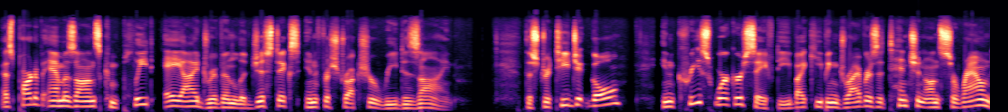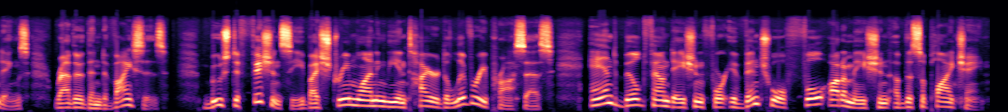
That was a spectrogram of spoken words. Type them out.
as part of Amazon's complete AI driven logistics infrastructure redesign. The strategic goal? Increase worker safety by keeping drivers' attention on surroundings rather than devices, boost efficiency by streamlining the entire delivery process, and build foundation for eventual full automation of the supply chain.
